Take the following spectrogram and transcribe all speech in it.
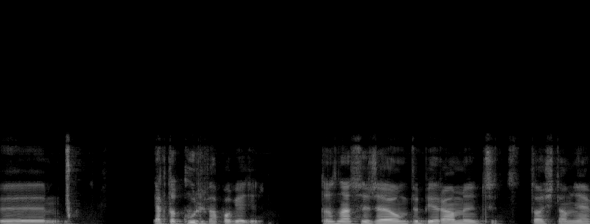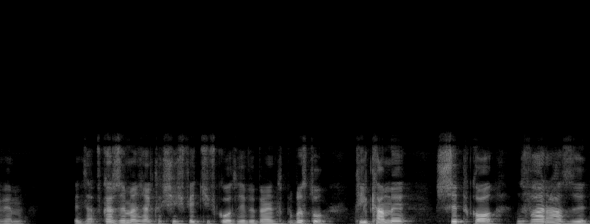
yy, jak to kurwa powiedzieć? To znaczy, że ją wybieramy, czy coś tam, nie wiem. Więc w każdym razie, jak tak się świeci w koło tej wybranej, to po prostu klikamy szybko dwa razy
